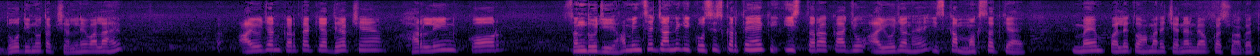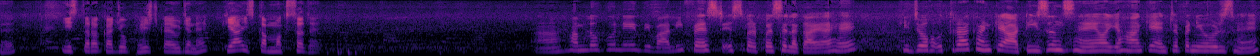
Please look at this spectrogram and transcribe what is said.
दो दिनों तक चलने वाला है। आयोजनकर्ता के अध्यक्ष हैं हरलीन कौर संधू जी। हम इनसे जानने की कोशिश करते हैं कि इस तरह का जो आयोजन है इसका मकसद क्या है। मैम पहले तो हमारे चैनल में आपका स्वागत है। इस तरह का जो फेस्ट का आयोजन है क्या इसका मकसद है? आ, हम लोगों ने दिवाली फेस्ट इस पर्पज़ से लगाया है कि जो उत्तराखंड के आर्टिजन्स हैं और यहाँ के एंटरप्रेन्योर्स हैं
